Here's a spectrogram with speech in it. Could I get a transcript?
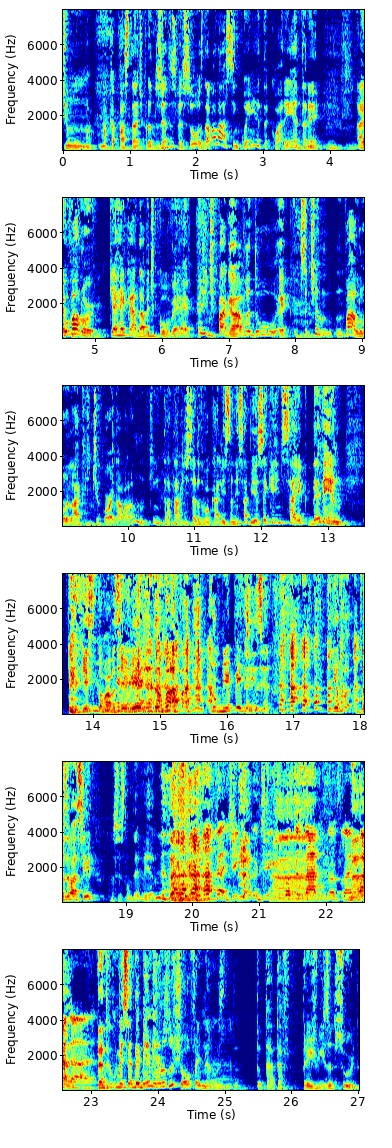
tinha uma, uma capacidade para 200 pessoas, dava lá 50, 40, né? Aí o valor que arrecadava de cover, a gente pagava do. é, você tinha um valor lá que a gente acordava lá, quem tratava disso era do vocalista, eu nem sabia. Eu sei que a gente saía devendo. Porque você tomava cerveja, tomava, comia petisco, ia fa- fazer o acerto. Vocês estão devendo. tinha que, tinha que nos outros lá e Não, pagar. Tanto que eu comecei a beber menos no show. Falei, não, isso tá, tá prejuízo absurdo.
